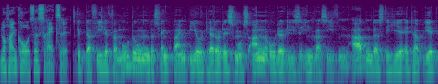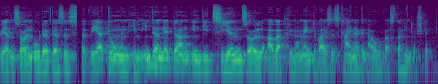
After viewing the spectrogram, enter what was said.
noch ein großes Rätsel. Es gibt da viele Vermutungen, das fängt beim Bioterrorismus an oder diese invasiven Arten, dass die hier etabliert werden sollen oder dass es Bewertungen im Internet dann indizieren soll, aber im Moment weiß es keiner genau, was dahinter steckt.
